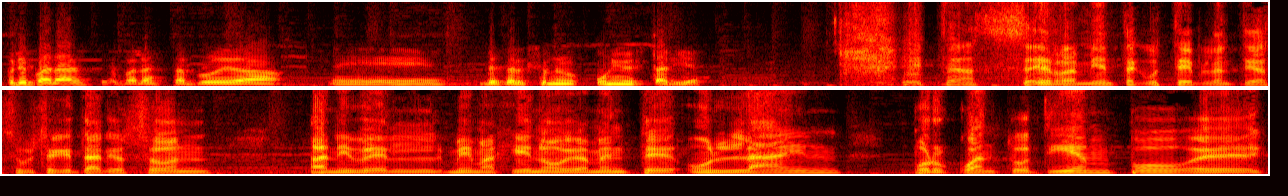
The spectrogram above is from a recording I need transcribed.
prepararse para esta prueba eh, de selección universitaria. Estas herramientas que usted plantea, subsecretario, son a nivel, me imagino, obviamente, online. ¿Por cuánto tiempo? Eh,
